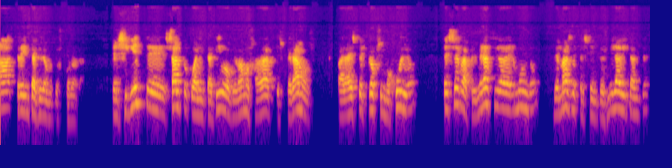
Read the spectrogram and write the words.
a 30 kilómetros por hora. El siguiente salto cualitativo que vamos a dar, que esperamos para este próximo julio, es ser la primera ciudad del mundo de más de 300.000 habitantes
